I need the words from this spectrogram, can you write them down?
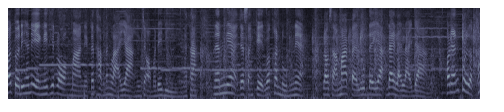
ราะตัวดิฉันเองนี่ที่ลองมาเนี่ยก็ทำตั้งหลายอย่างถึงจะออกมาได้ดีนะคะนั้นเนี่ยจะสังเกตว่าขนุนเนี่ยเราสามารถแปรรูปได้ได้หลาย ๆ อย่าง เพราะฉะนั้นเปลือกข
